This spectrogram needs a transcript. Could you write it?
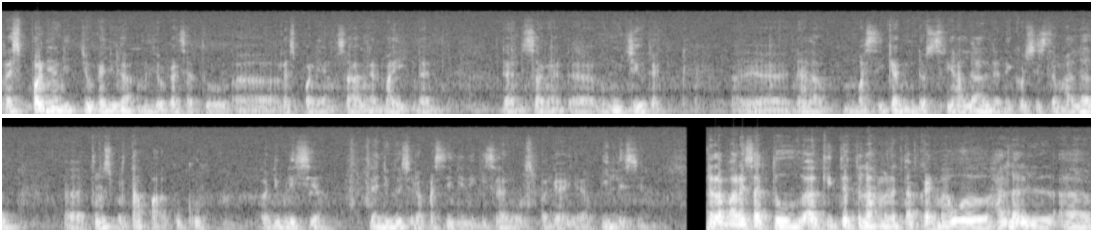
Respon yang ditunjukkan juga menunjukkan satu uh, respon yang sangat baik dan dan sangat uh, memujakan dalam memastikan industri halal dan ekosistem halal uh, terus bertapak kukuh uh, di Malaysia dan juga sudah pasti di Negeri Selangor sebagai uh, pilarsnya. Dalam RS1 uh, kita telah menetapkan bahawa halal uh,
